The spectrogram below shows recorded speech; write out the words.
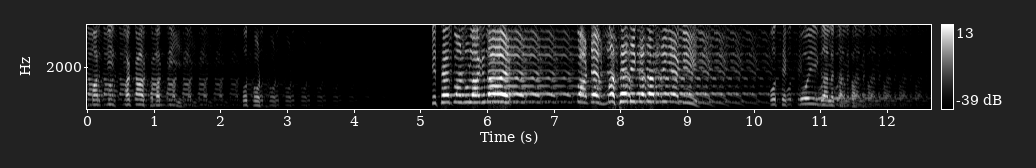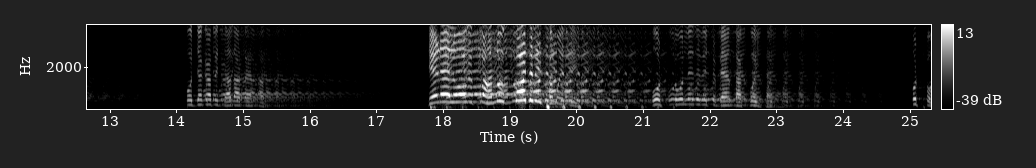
ਮਰਜ਼ੀ ਸਕਾ ਸੰਬੰਧੀ ਹੈ ਉੱਥੋਂ ਉੱਠ ਜਿੱਥੇ ਤੁਹਾਨੂੰ ਲੱਗਦਾ ਹੈ ਤੁਹਾਡੇ ਮਸੇ ਦੀ ਕਦਰ ਨਹੀਂ ਹੈਗੀ ਉੱਥੇ ਕੋਈ ਗੱਲ ਕਰਦਾ ਉਹ ਜਗ੍ਹਾ ਤੇ ਜ਼ਿਆਦਾ ਟਾਈਮ ਨਾ ਜਿਹੜੇ ਲੋਕ ਤੁਹਾਨੂੰ ਕੁਝ ਨਹੀਂ ਸਮਝਦੇ ਉਹ ਟੋਲੇ ਦੇ ਵਿੱਚ ਬਹਿਣ ਦਾ ਕੋਈ ਫਾਇਦਾ ਨਹੀਂ ਉੱਠੋ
